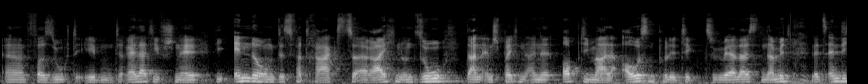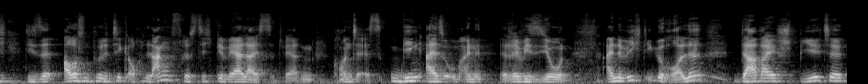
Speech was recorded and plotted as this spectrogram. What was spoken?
äh, versuchte eben relativ schnell die Änderung des Vertrags zu erreichen und so dann entsprechend eine optimale Außenpolitik zu gewährleisten, damit letztendlich diese Außenpolitik auch langfristig gewährleistet werden konnte. Es ging also um eine Revision. Eine wichtige Rolle dabei spielte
